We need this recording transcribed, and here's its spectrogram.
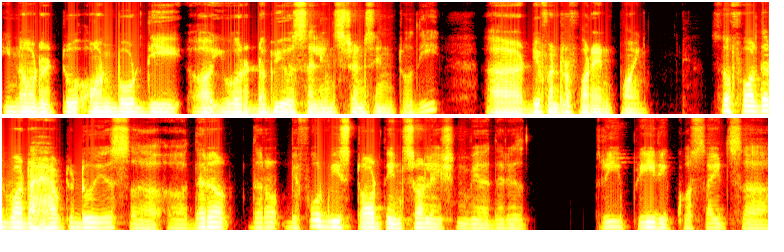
in order to onboard the uh, your WSL instance into the uh, Defender for Endpoint. So for that, what I have to do is uh, uh, there are there are before we start the installation, where there is three prerequisites uh,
